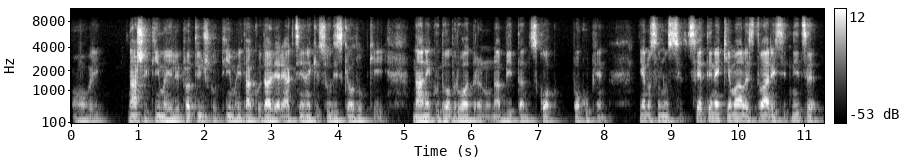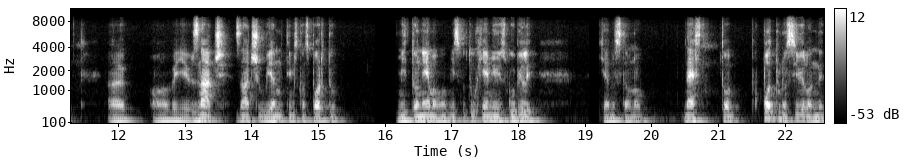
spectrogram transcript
ovaj, našeg tima ili protivničkog tima i tako dalje, reakcije na neke sudijske odluke i na neku dobru odbranu, na bitan skok pokupljen. Jednostavno sve te neke male stvari, sitnice uh, ovaj, znače, znače u jednom timskom sportu. Mi to nemamo, mi smo tu hemiju izgubili. Jednostavno, ne to potpuno sivilo, ne,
